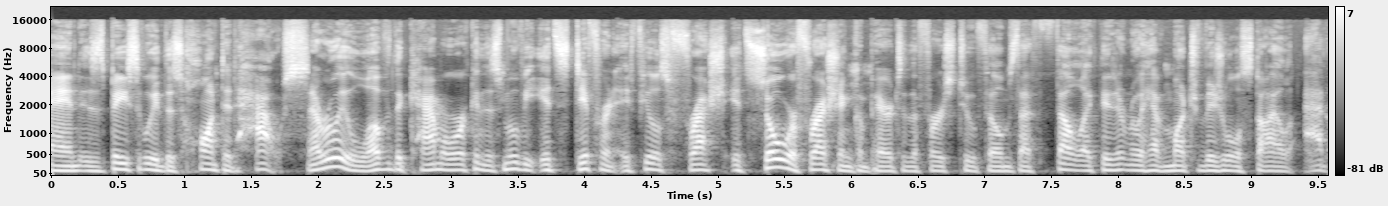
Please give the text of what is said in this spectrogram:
and is basically this haunted house. And I really love the camera work in this movie. It's different. It feels fresh. It's so refreshing compared to the first two films that felt like they didn't really have much visual style at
